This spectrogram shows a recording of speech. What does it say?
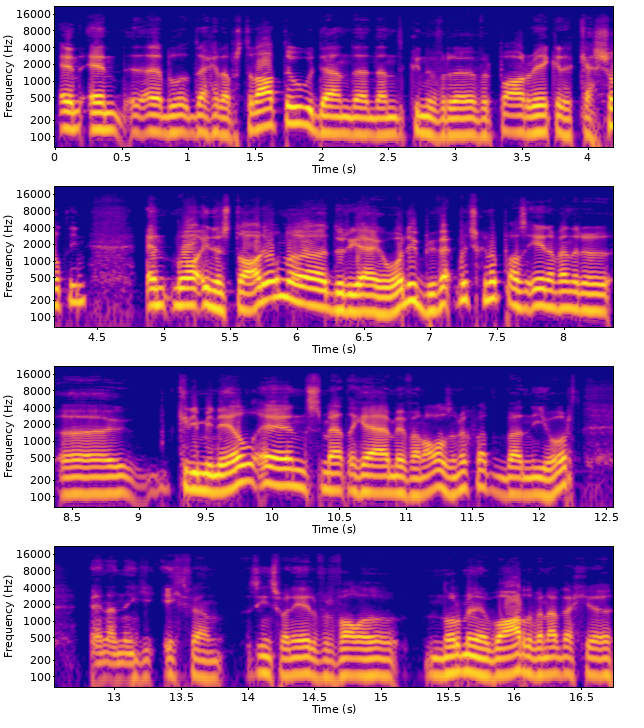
en, en eh, dat je dat op straat doet, dan, dan, dan kun je voor, eh, voor een paar weken de cachot in. En maar in een stadion doe jij gewoon je bivakmuts op als een of andere crimineel en smijt jij met van alles en nog wat dat niet hoort. En dan denk ik echt van, sinds wanneer vervallen normen en waarden vanaf dat je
